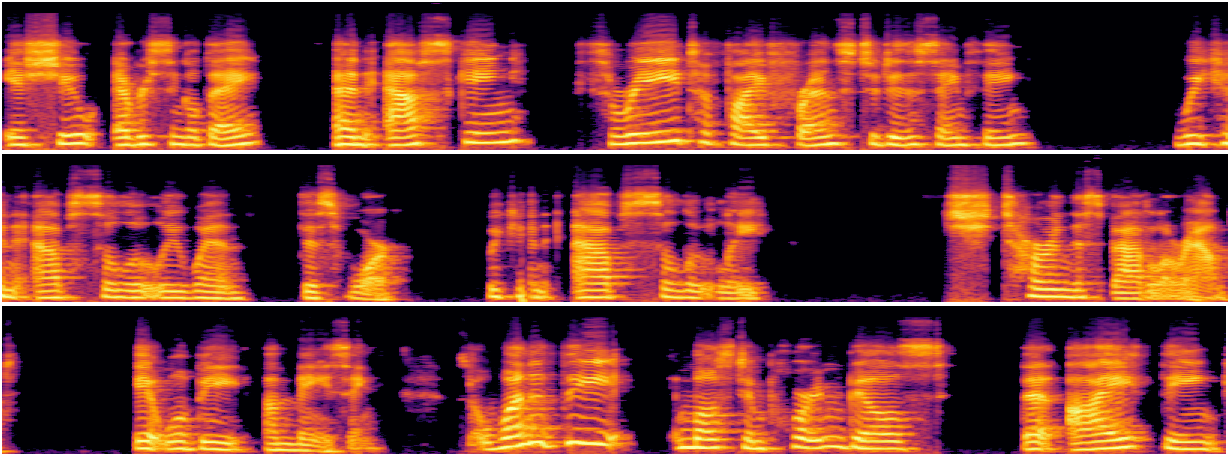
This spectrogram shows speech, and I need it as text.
issue every single day and asking three to five friends to do the same thing, we can absolutely win this war. We can absolutely turn this battle around. It will be amazing. So, one of the most important bills that I think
